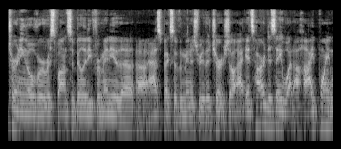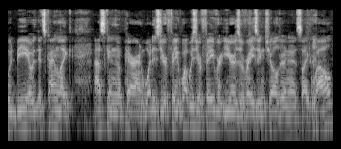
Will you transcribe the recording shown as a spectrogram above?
turning over responsibility for many of the uh, aspects of the ministry of the church. So I, it's hard to say what a high point would be. It, it's kind of like asking a parent, "What is your fa- What was your favorite years of raising children?" And it's like, well,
